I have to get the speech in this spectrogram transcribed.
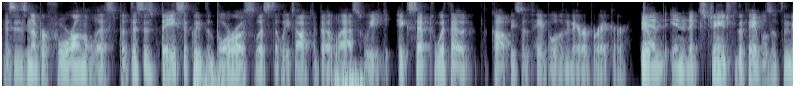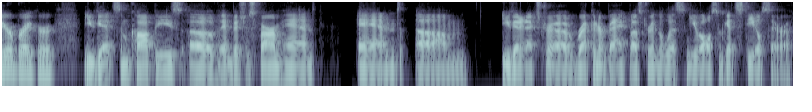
this is number four on the list, but this is basically the Boros list that we talked about last week, except without copies of Fable of the Mirror Breaker. Yep. And in exchange for the Fables of the Mirror Breaker, you get some copies of Ambitious Farmhand, and um, you get an extra Reckoner Bankbuster in the list, and you also get Steel Seraph.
